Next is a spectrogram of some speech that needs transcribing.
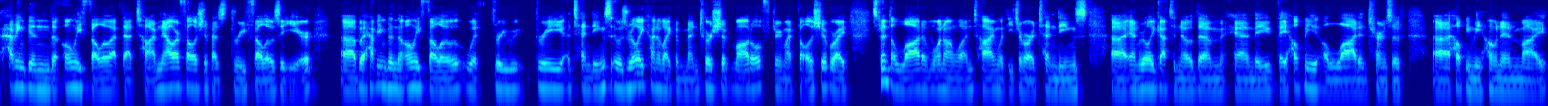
having been the only fellow at that time. Now our fellowship has three fellows a year, uh, but having been the only fellow with three three attendings, it was really kind of like a mentorship model during my fellowship, where I spent a lot of one on one time with each of our attendings uh, and really got to know them, and they they helped me a lot in terms of uh, helping me hone in my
